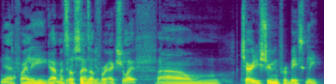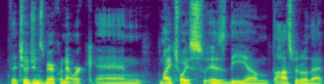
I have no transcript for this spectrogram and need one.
Yeah, I finally got myself signed up for Extra Life. Um, charity streaming for basically the Children's Miracle Network, and my choice is the um, the hospital that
